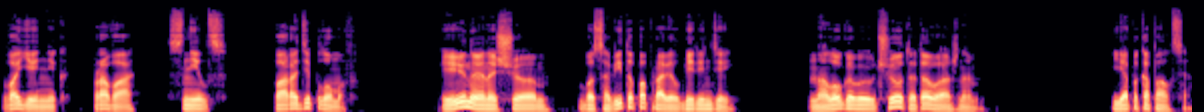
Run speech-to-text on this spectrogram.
военник, права, СНИЛС, пара дипломов. И, наверное, еще басовито поправил Берендей. Налоговый учет — это важно. Я покопался.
